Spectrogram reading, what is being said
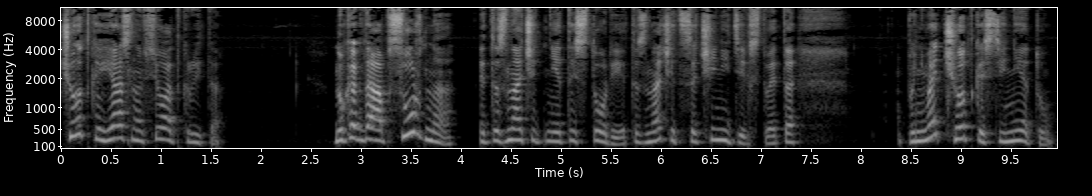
Четко, ясно, все открыто. Но когда абсурдно, это значит нет истории, это значит сочинительство. Это, понимаете, четкости нету.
